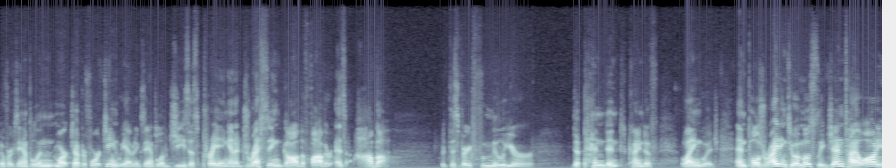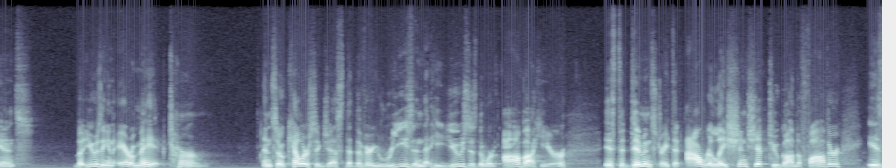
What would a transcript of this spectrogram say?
So, for example, in Mark chapter 14, we have an example of Jesus praying and addressing God the Father as Abba, with this very familiar, dependent kind of language. And Paul's writing to a mostly Gentile audience, but using an Aramaic term. And so Keller suggests that the very reason that he uses the word Abba here is to demonstrate that our relationship to God the Father is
